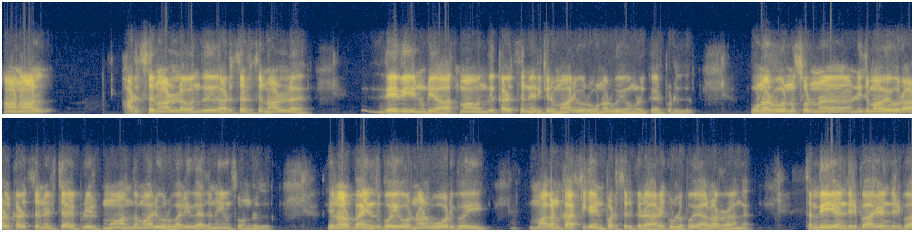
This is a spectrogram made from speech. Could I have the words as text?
ஆனால் அடுத்த நாளில் வந்து அடுத்தடுத்த நாளில் தேவியினுடைய ஆத்மா வந்து கழுத்தை நெரிக்கிற மாதிரி ஒரு உணர்வு இவங்களுக்கு ஏற்படுது. உணர்வுன்னு சொன்ன நிஜமாகவே ஒரு ஆள் கழுத்தை நெரிச்சா எப்படி இருக்குமோ அந்த மாதிரி ஒரு வலி வேதனையும் தோன்றுது. இதனால் பயந்து போய் ஒரு நாள் ஓடி போய் மகன் கார்த்திகேயன் படுத்திருக்கிற அறைக்குள்ளே போய் அலறாங்க. தம்பி எழுந்திரிப்பா எழுந்திரிப்பா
